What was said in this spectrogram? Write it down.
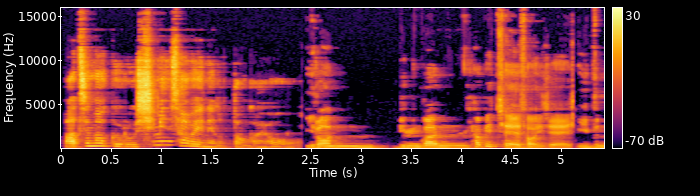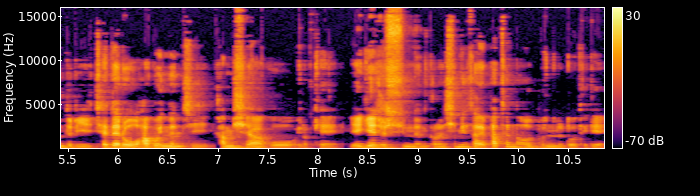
마지막으로 시민사회는 어떤가요? 이런 민관 협의체에서 이제 이분들이 제대로 하고 있는지 감시하고 이렇게 얘기해 줄 수 있는 그런 시민사회 파트너분들도 되게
